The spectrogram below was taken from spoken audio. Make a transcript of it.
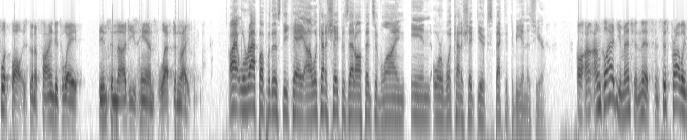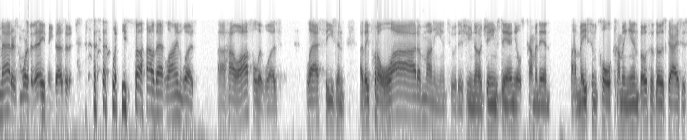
football is going to find its way into Najee's hands left and right. All right, we'll wrap up with this, DK. Uh, what kind of shape is that offensive line in, or what kind of shape do you expect it to be in this year? Oh, I'm glad you mentioned this, since this probably matters more than anything, doesn't it? when you saw how that line was, uh, how awful it was last season, uh, they put a lot of money into it, as you know. James Daniels coming in, uh, Mason Cole coming in, both of those guys as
